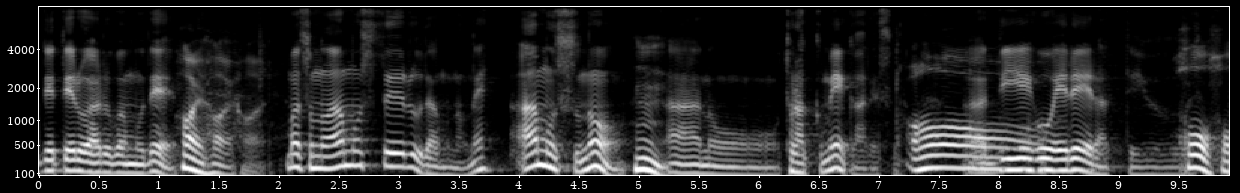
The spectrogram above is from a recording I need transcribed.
出てるアルバムで、はいはいはい。まあ、そのアムステルダムのねアムスの,、うん。あのトラックメーカーですわ。ディエゴ・エレーラっていう方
